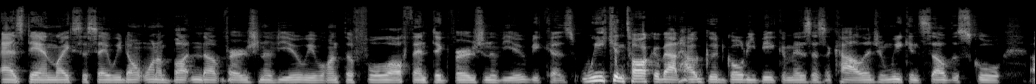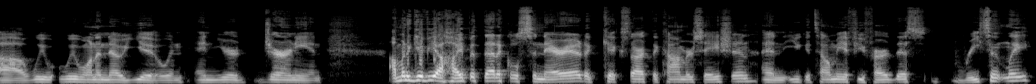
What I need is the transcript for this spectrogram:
as Dan likes to say, we don't want a buttoned up version of you. We want the full authentic version of you because we can talk about how good Goldey Beacom is as a college and we can sell the school. Uh, we we want to know you and and your journey and I'm going to give you a hypothetical scenario to kickstart the conversation, and you could tell me if you've heard this recently.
